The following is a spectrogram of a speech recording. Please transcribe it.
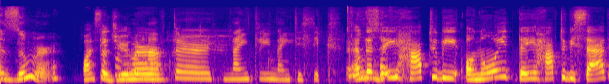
is Zoomer? What's the People born Zoomer? After 1996. And then they have to be annoyed, they have to be sad,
